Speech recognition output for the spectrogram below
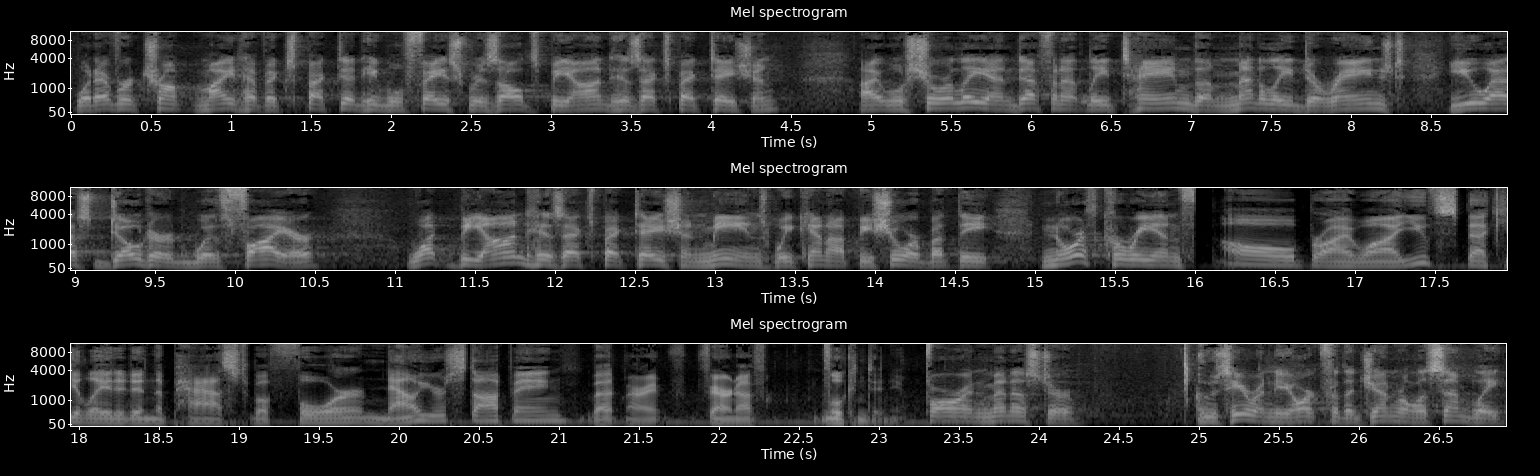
Whatever Trump might have expected, he will face results beyond his expectation. I will surely and definitely tame the mentally deranged U.S. dotard with fire. What beyond his expectation means, we cannot be sure, but the North Korean. Oh, Bry, you've speculated in the past before. Now you're stopping. But all right, fair enough. We'll continue. Foreign minister who's here in New York for the General Assembly,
